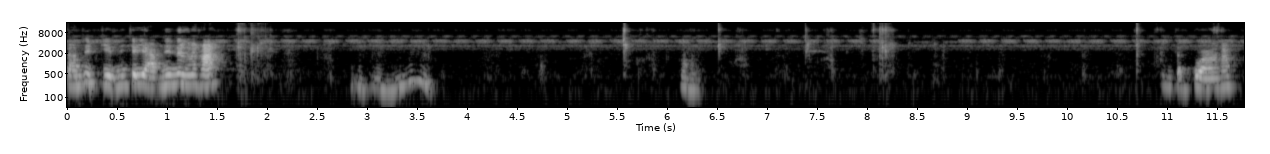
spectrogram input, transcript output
สามสิบกีบนี่จะหยาบนิดนึงนะคะอื้อหือมันจะกลัวนะคะเ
